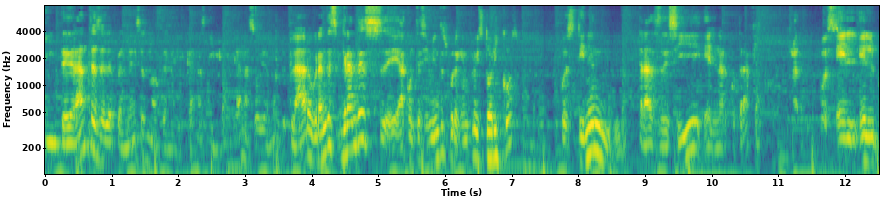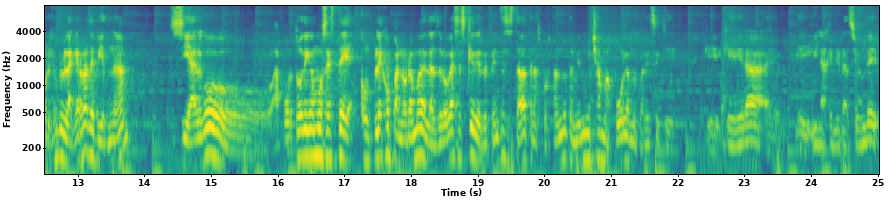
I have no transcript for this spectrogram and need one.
integrantes de dependencias norteamericanas y mexicanas, obviamente. Claro, grandes, grandes eh, acontecimientos, por ejemplo, históricos, pues tienen tras de sí el narcotráfico. Pues, El, el, por ejemplo, la guerra de Vietnam, si algo aportó, digamos, este complejo panorama de las drogas, es que de repente se estaba transportando también mucha amapola, me parece que, que, era, eh, eh, y la generación de,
